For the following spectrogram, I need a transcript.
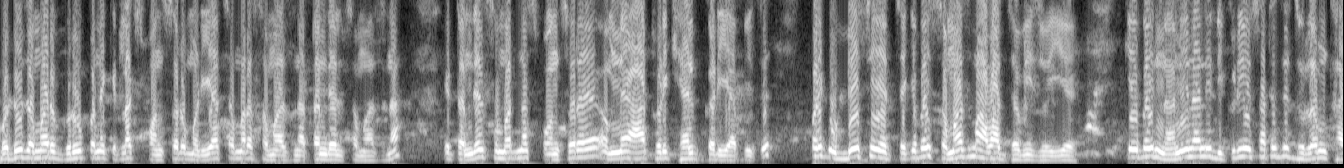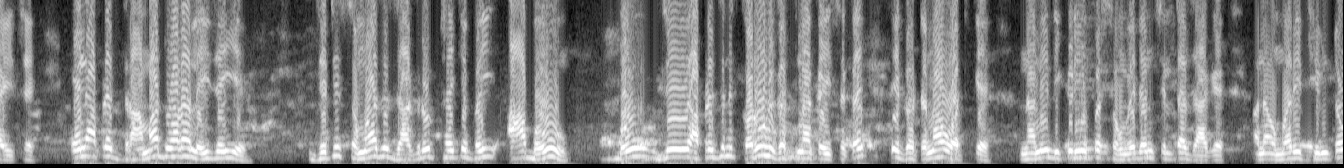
બધું જ અમારું ગ્રુપ અને કેટલાક સ્પોન્સરો મળ્યા છે અમારા સમાજના, ટંડેલ સમાજના. એ ટંડેલ સમાજના સ્પોન્સરે અમને આ થોડીક હેલ્પ કરી આપી છે. પણ એક ઉદ્દેશ્ય એ જ છે કે ભાઈ સમાજમાં આવાજ જવી જોઈએ. કે ભાઈ નાની નાની દીકરીઓ સાથે જે જુલમ થાય છે, એને આપણે ડ્રામા દ્વારા લઈ જઈએ. જેથી સમાજ જાગૃત થાય કે ભાઈ આ બહુ બહુ જે આપણે જેને કરુણ ઘટના કહી શકાય, એ ઘટનાઓ અટકે. નાની દીકરીઓ પર સંવેદનશીલતા જાગે અને અમારી થીમ તો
